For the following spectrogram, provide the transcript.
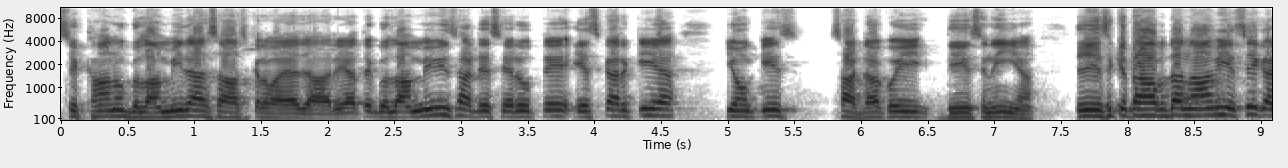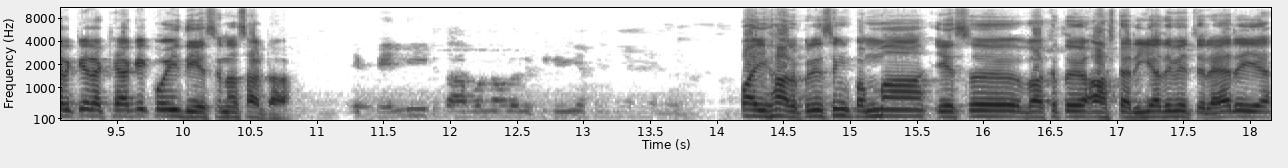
ਸਿੱਖਾਂ ਨੂੰ ਗੁਲਾਮੀ ਦਾ ਅਹਿਸਾਸ ਕਰਵਾਇਆ ਜਾ ਰਿਹਾ ਤੇ ਗੁਲਾਮੀ ਵੀ ਸਾਡੇ ਸਿਰ ਉੱਤੇ ਇਸ ਕਰਕੇ ਆ ਕਿਉਂਕਿ ਸਾਡਾ ਕੋਈ ਦੇਸ਼ ਨਹੀਂ ਆ। ਤੇ ਇਸ ਕਿਤਾਬ ਦਾ ਨਾਮ ਵੀ ਇਸੇ ਕਰਕੇ ਰੱਖਿਆ ਕਿ ਕੋਈ ਦੇਸ਼ ਨਾ ਸਾਡਾ। ਇਹ ਪਹਿਲੀ ਕਿਤਾਬ ਉਹਨਾਂ ਵੱਲੋਂ ਲਿਖੀ ਗਈ ਹੈ ਭਾਈ ਹਰਪ੍ਰੀਤ ਸਿੰਘ ਪੰਮਾ ਇਸ ਵਕਤ ਆਸਟਰੀਆ ਦੇ ਵਿੱਚ ਰਹਿ ਰਹੇ ਆ।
